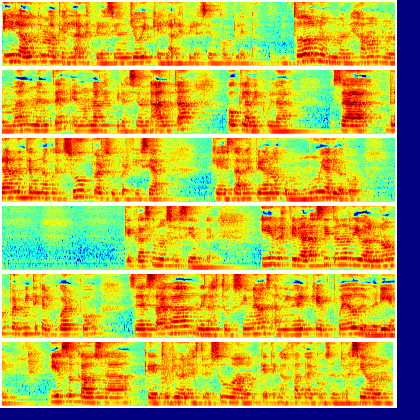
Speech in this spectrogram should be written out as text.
Y la última que es la respiración Joy, que es la respiración completa. Todos nos manejamos normalmente en una respiración alta o clavicular. O sea, realmente es una cosa súper superficial, que está respirando como muy arriba, como que casi no se siente. Y respirar así tan arriba no permite que el cuerpo se deshaga de las toxinas al nivel que puede o debería. Y eso causa que tus niveles de estrés suban, que tengas falta de concentración,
